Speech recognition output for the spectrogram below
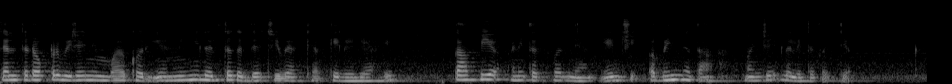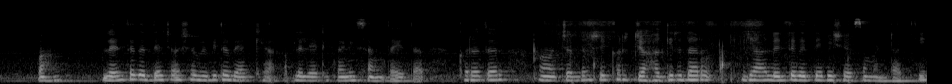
त्यानंतर डॉक्टर विजय निंबाळकर यांनीही ललितगद्याची व्याख्या केलेली आहे. काव्य आणि तत्त्वज्ञान यांची अभिन्नता म्हणजे ललितगद्य. पहा ललितगद्याच्या अशा विविध व्याख्या आपल्याला या ठिकाणी सांगता येतात. खरं तर चंद्रशेखर जहागीरदार या ललितगद्याविषयी असं म्हणतात की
